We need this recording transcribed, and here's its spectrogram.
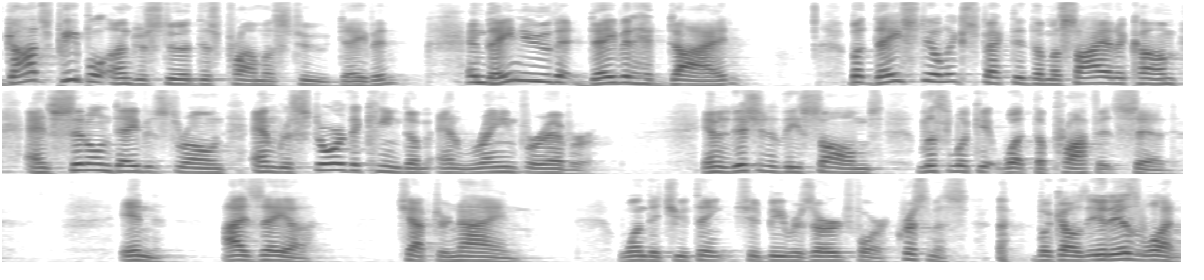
God's people understood this promise to David, and they knew that David had died but they still expected the Messiah to come and sit on David's throne and restore the kingdom and reign forever. In addition to these Psalms, let's look at what the prophet said. In Isaiah chapter 9, one that you think should be reserved for Christmas, because it is one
